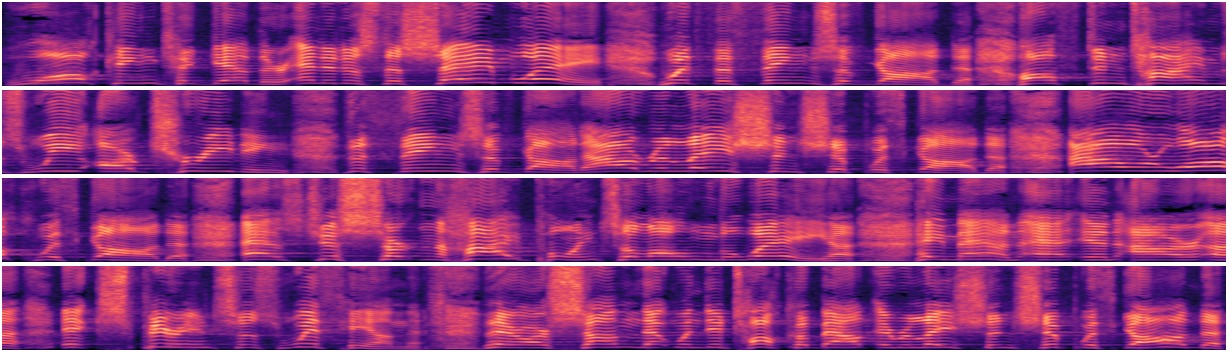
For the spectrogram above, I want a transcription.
walking together. And it is the same way with the things of God. Oftentimes we are treating the things of God, our relationship with God, our walk walk with God as just certain high points along the way. Amen. In our uh, experiences with Him, there are some that when they talk about a relationship with God,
